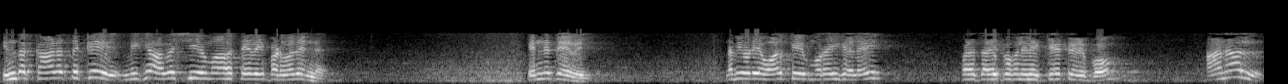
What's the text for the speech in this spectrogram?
இந்த காலத்துக்கு மிக அவசியமாக தேவைப்படுவது என்ன? என்ன தேவை? நபியுடைய வாழ்க்கை முறைகளை பல தலைப்புகளிலே கேட்டிருப்போம். ஆனால்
